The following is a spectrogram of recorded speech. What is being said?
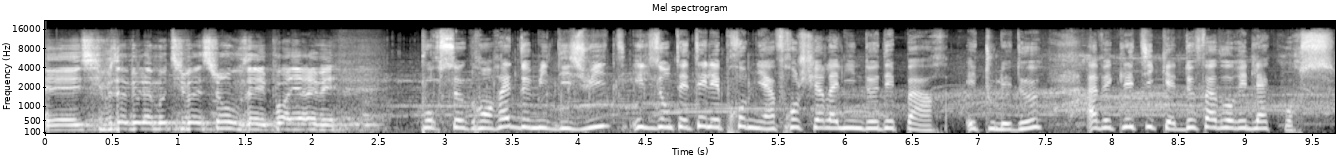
et si vous avez la motivation, vous allez pouvoir y arriver. Pour ce Grand Raid 2018, ils ont été les premiers à franchir la ligne de départ, et tous les deux avec l'étiquette de favoris de la course.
